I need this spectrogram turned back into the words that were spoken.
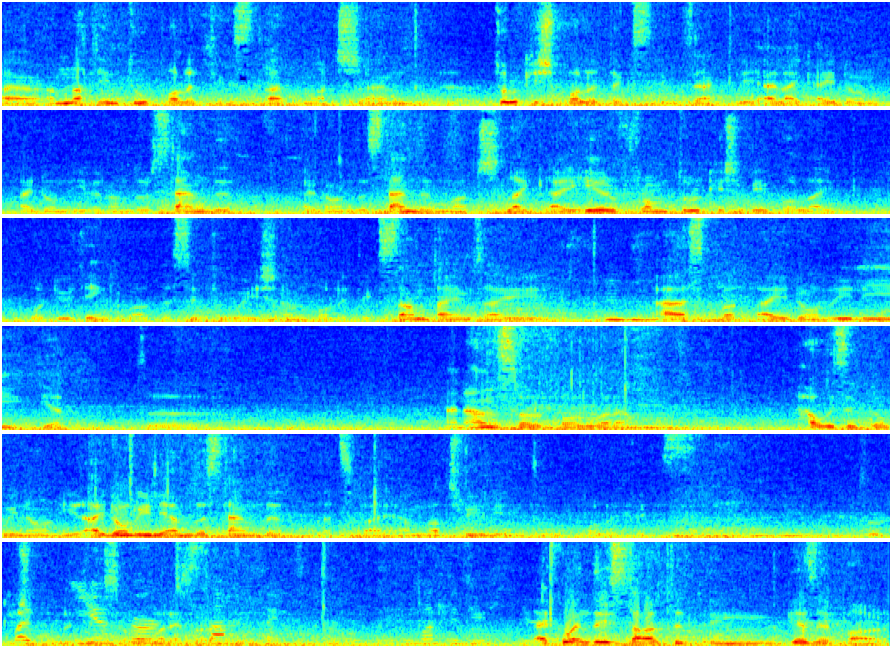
uh, I'm not into politics that much, and uh, Turkish politics exactly. I like I don't I don't even understand it. I don't understand it much. Like I hear from Turkish people like, what do you think about the situation in politics? Sometimes I ask, but I don't really get uh, an answer for what I'm. How is it going on here? I don't really understand it. That's why I'm not really into politics. Turkish But you politics or heard whatever. some things probably. What did you hear? Like when they started in Gezi Park,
